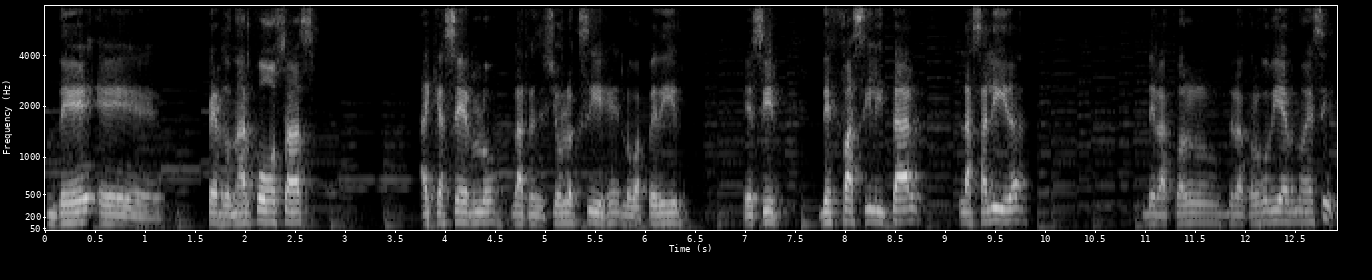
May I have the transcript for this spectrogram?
de eh, perdonar cosas, hay que hacerlo, la transición lo exige, lo va a pedir, es decir, de facilitar la salida del actual, del actual gobierno, es decir,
